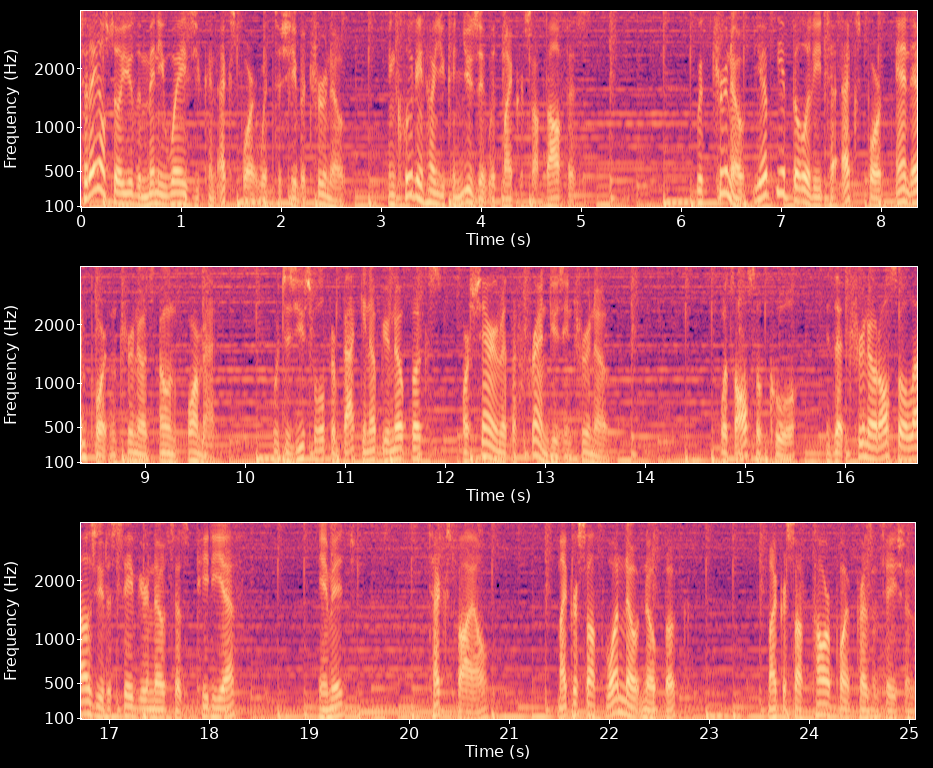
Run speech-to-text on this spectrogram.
Today I'll show you the many ways you can export with Toshiba TruNote, including how you can use it with Microsoft Office. With TruNote, you have the ability to export and import in TruNote's own format, which is useful for backing up your notebooks or sharing with a friend using TruNote. What's also cool is that TruNote also allows you to save your notes as a PDF, image, text file, Microsoft OneNote notebook, Microsoft PowerPoint presentation,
